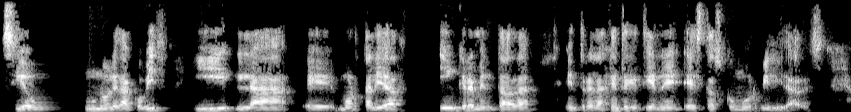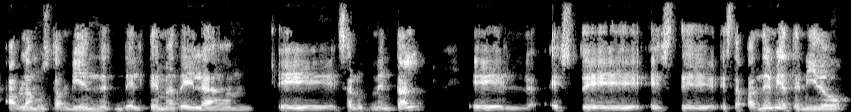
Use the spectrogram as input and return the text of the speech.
si a uno le da COVID y la eh, mortalidad incrementada entre la gente que tiene estas comorbilidades. Hablamos también del tema de la eh, salud mental. este, este, esta pandemia ha tenido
